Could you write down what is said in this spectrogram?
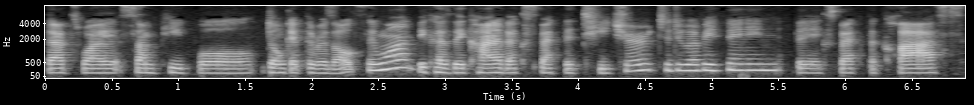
that's why some people don't get the results they want because they kind of expect the teacher to do everything. They expect the class,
